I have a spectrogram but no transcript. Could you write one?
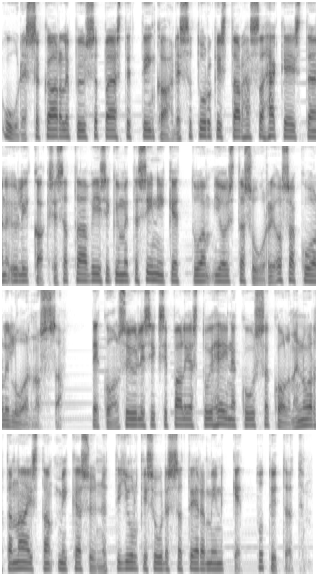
Uudessa Karlepyyssä päästettiin kahdessa turkistarhassa häkeistään yli 250 sinikettua, joista suuri osa kuoli luonnossa. Tekoon syyllisiksi paljastui heinäkuussa kolme nuorta naista, mikä synnytti julkisuudessa termin kettutytöt.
